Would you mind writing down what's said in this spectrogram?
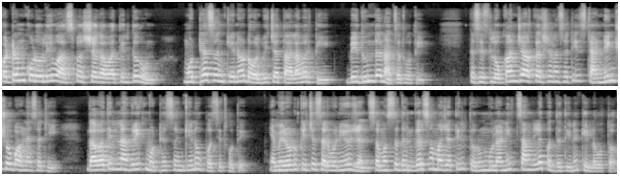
पटणकोडोली व आसपासच्या गावातील तरुण मोठ्या संख्येनं डॉल्बीच्या तालावरती बेधुंद नाचत होती. तसेच लोकांच्या आकर्षणासाठी स्टँडिंग शो पाहण्यासाठी गावातील नागरिक मोठ्या संख्येनं उपस्थित होते. या मिरवणुकीचे सर्व नियोजन समस्त धनगर समाजातील तरुण मुलांनी चांगल्या पद्धतीनं केलं होतं.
